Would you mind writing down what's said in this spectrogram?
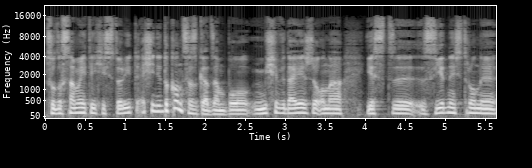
co do samej tej historii, to ja się nie do końca zgadzam, bo mi się wydaje, że ona jest e, z jednej strony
